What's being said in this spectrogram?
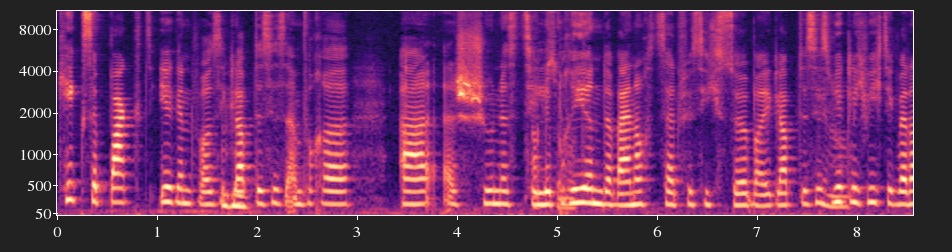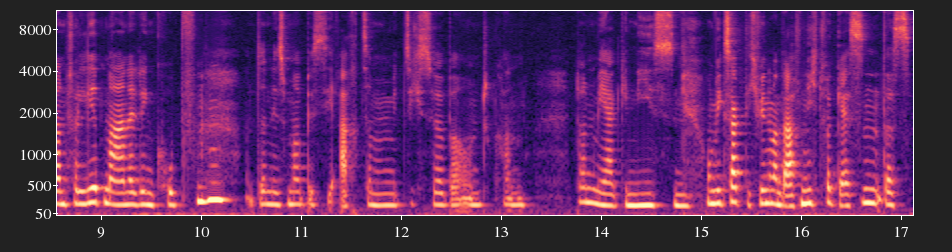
Kekse backt, irgendwas. Ich glaube, das ist einfach ein, ein schönes Zelebrieren Absolut. der Weihnachtszeit für sich selber. Ich glaube, das ist genau. wirklich wichtig, weil dann verliert man auch nicht den Kopf. Mhm. Und dann ist man ein bisschen achtsamer mit sich selber und kann dann mehr genießen. Und wie gesagt, ich finde, man darf nicht vergessen, dass,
